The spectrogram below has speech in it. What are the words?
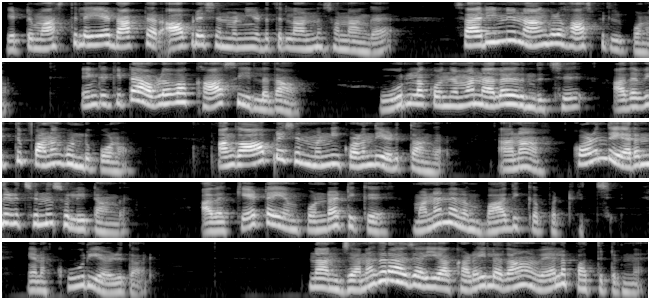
எட்டு மாதத்துலேயே டாக்டர் ஆப்ரேஷன் பண்ணி எடுத்துடலான்னு சொன்னாங்க. சரின்னு நாங்களும் ஹாஸ்பிட்டல் போனோம். எங்ககிட்ட அவ்வளோவா காசு இல்லை தான். ஊரில் கொஞ்சமாக நிலம் இருந்துச்சு. அதை விற்று பணம் கொண்டு போனோம். அங்கே ஆப்ரேஷன் பண்ணி குழந்தை எடுத்தாங்க. ஆனால் குழந்தை இறந்துடுச்சுன்னு சொல்லிட்டாங்க. அதை கேட்ட என் பொண்டாட்டிக்கு மனநலம் பாதிக்கப்பட்டுடுச்சு. என கூறி அழுதார் நான் ஜனகராஜ் ஐயா கடையில் தான் வேலை பார்த்துட்டு இருந்தேன்.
